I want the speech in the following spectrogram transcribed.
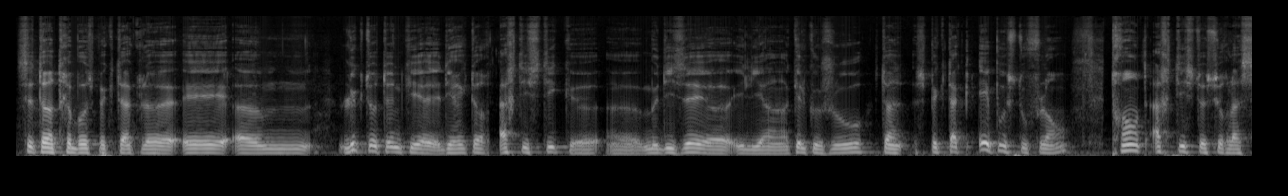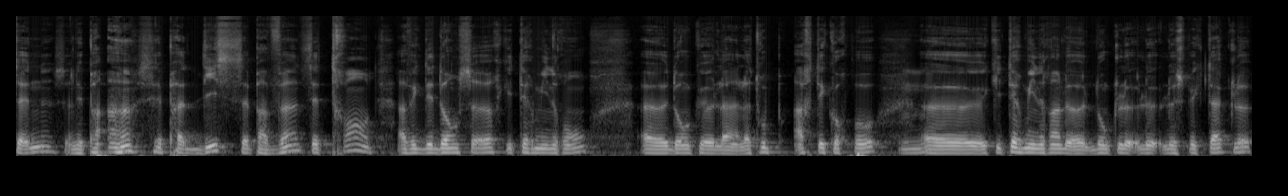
C'est un très beau spectacle. Et Luc Totten, qui est directeur artistique, euh, me disait il y a quelques jours, c'est un spectacle époustouflant. 30 artistes sur la scène, ce n'est pas un, c'est pas 10, c'est pas 20, c'est 30 avec des danseurs qui termineront. Euh, donc euh, la, troupe Arte Corpo, mhm. euh, qui terminera le, donc le, spectacle.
